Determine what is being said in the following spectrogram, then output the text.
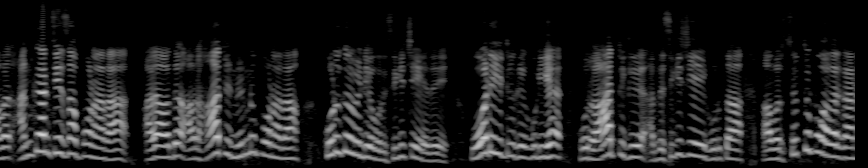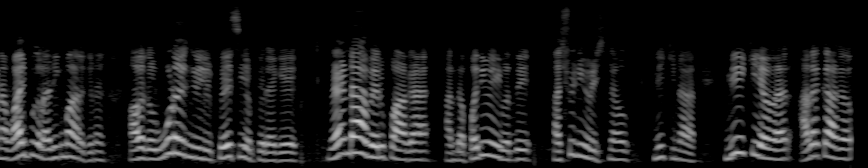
அவர் அன்கான்சியஸாக போனாதான் அதாவது அவர் ஹார்ட் நின்று போனாதான் கொடுக்க வேண்டிய ஒரு சிகிச்சை அது. ஓடிக்கிட்டு இருக்கக்கூடிய ஒரு ஹார்ட்டுக்கு அந்த சிகிச்சையை கொடுத்தா அவர் செத்து போவதற்கான வாய்ப்புகள் அதிகமாக இருக்குன்னு அவர்கள் ஊடகங்களில் பேசிய பிறகு வேண்டா வெறுப்பாக அந்த பதிவை வந்து அஸ்வினி வைஷ்ணவ் நீக்கினார். நீக்கியவர் அதற்காக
